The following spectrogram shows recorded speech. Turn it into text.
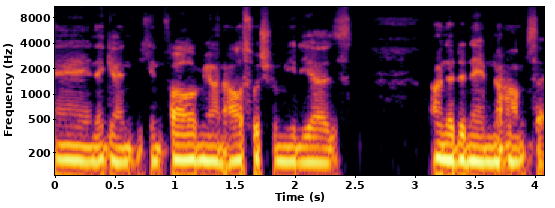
And again, you can follow me on all social medias under the name NahamSec.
